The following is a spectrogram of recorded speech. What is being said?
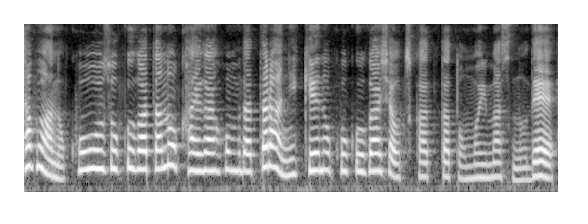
多分あの皇族型の海外ホームだったら日系の航空会社を使ったと思いますので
